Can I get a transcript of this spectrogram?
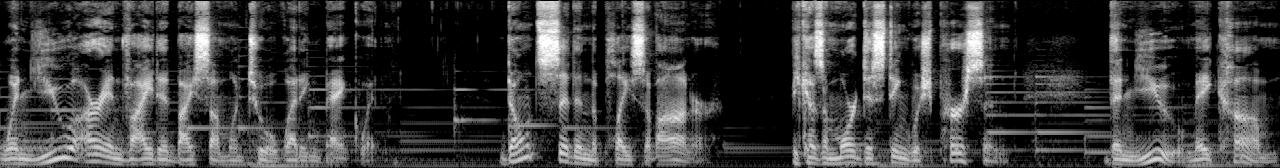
When you are invited by someone to a wedding banquet, don't sit in the place of honor, because a more distinguished person than you may come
